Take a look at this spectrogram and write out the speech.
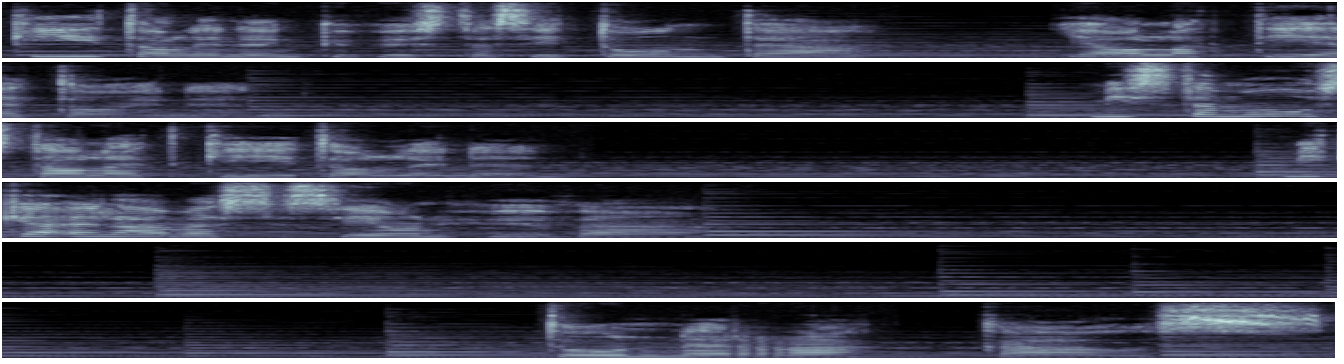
kiitollinen kyvystäsi tuntea ja olla tietoinen? Mistä muusta olet kiitollinen? Mikä elämässäsi on hyvää? Tunne rakkaus,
